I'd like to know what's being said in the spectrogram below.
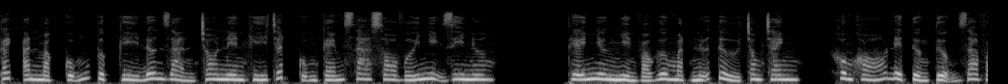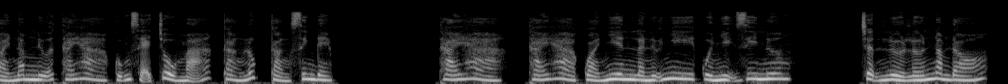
cách ăn mặc cũng cực kỳ đơn giản cho nên khí chất cũng kém xa so với nhị di nương. Thế nhưng nhìn vào gương mặt nữ tử trong tranh, không khó để tưởng tượng ra vài năm nữa Thái Hà cũng sẽ trổ mã càng lúc càng xinh đẹp. Thái Hà, Thái Hà quả nhiên là nữ nhi của nhị di nương. Trận lửa lớn năm đó,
